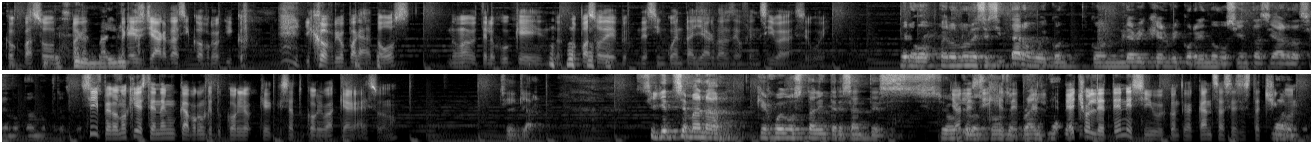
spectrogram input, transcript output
Creo que pasó para tres yardas y cobró, y, co- y cobrió para dos. No mames, te lo juro que no, no pasó de, de 50 yardas de ofensiva ese güey. Pero, pero no necesitaron, güey, con, con Derrick Henry corriendo 200 yardas y anotando tres veces. Sí, pero no quieres tener un cabrón que, tu coreo- que, que sea tu coreback que haga eso, ¿no? Sí, claro. Siguiente semana, ¿qué juegos tan interesantes? Yo Ya creo que les los dije, de prime el- de hecho el de Tennessee, güey, contra Kansas ese está chingón. Claro.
